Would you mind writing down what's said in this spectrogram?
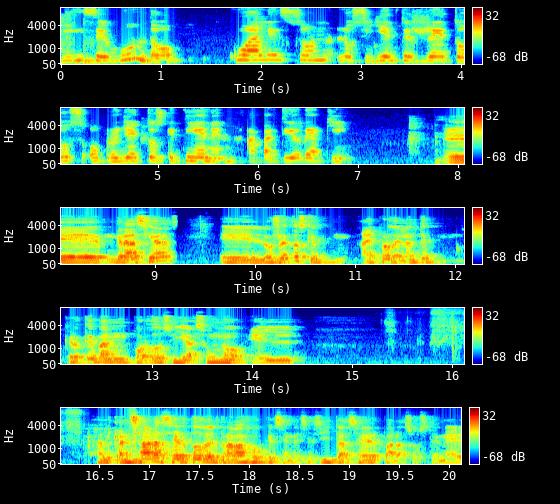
Y segundo, ¿cuáles son los siguientes retos o proyectos que tienen a partir de aquí? Eh, gracias. Eh, los retos que hay por delante creo que van por dos vías. Uno, el alcanzar a hacer todo el trabajo que se necesita hacer para sostener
